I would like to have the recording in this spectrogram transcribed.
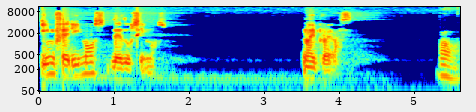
inferimos, deducimos. No hay pruebas. Oh.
